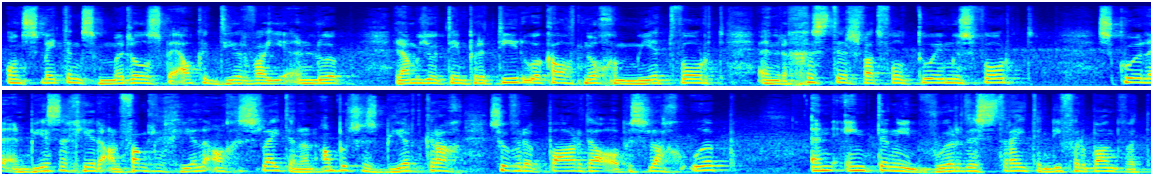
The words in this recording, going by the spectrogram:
ontsmettingsmiddels by elke deur waar jy inloop, en dan moet jou temperatuur ook al nog gemeet word in registers wat voltooi moes word skole en besighede aanvanklik gehele aangesluit en dan amper soos beerdkrag so vir 'n paar dae op 'n slag oop inenting en woordestryd in die verband wat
